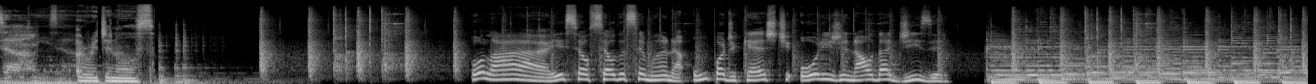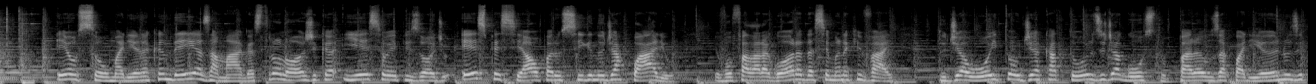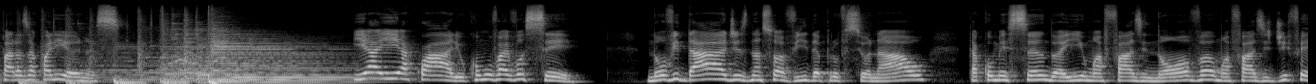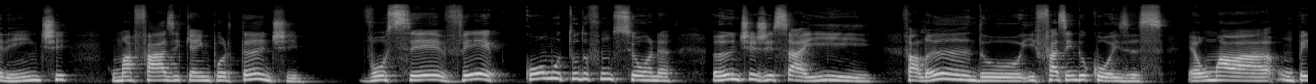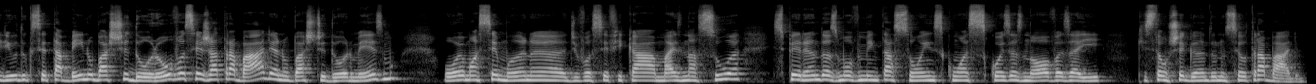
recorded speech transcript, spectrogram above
Deezer Originals. Olá, esse é o Céu da Semana, um podcast original da Deezer. Eu sou Mariana Candeias, a maga astrológica, e esse é o episódio especial para o signo de Aquário. Eu vou falar agora da semana que vai, do dia 8 ao dia 14 de agosto, para os aquarianos e para as aquarianas. E aí, Aquário, como vai você? Novidades na sua vida profissional? Tá começando aí uma fase nova, uma fase diferente, uma fase que é importante você ver como tudo funciona antes de sair falando e fazendo coisas. É uma, um período que você está bem no bastidor. Ou você já trabalha no bastidor mesmo, ou é uma semana de você ficar mais na sua, esperando as movimentações com as coisas novas aí que estão chegando no seu trabalho.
